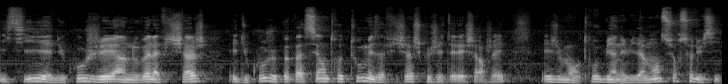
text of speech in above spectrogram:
ici. Et du coup, j'ai un nouvel affichage. Et du coup, je peux passer entre tous mes affichages que j'ai téléchargés. Et je me retrouve bien évidemment sur celui-ci.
